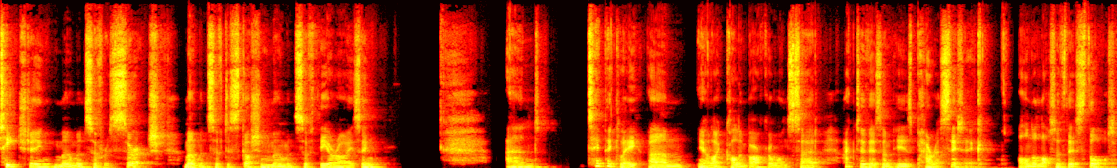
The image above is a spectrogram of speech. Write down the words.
teaching, moments of research, moments of discussion, moments of theorizing. And typically, um, you know, like Colin Barker once said, activism is parasitic on a lot of this thought.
